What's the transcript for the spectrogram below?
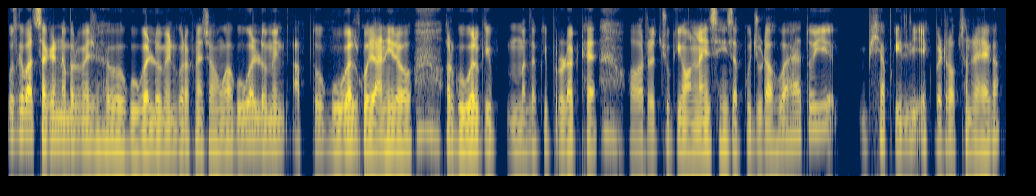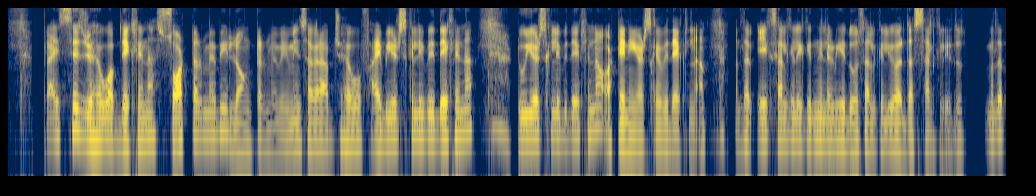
उसके बाद सेकंड नंबर में जो है वो गूगल डोमेन को रखना चाहूँगा। गूगल डोमेन आप तो गूगल को जान ही रहो और गूगल की मतलब की प्रोडक्ट है और चूँकि ऑनलाइन से ही सब कुछ जुड़ा हुआ है तो ये भी आपके लिए एक बेटर ऑप्शन रहेगा। प्राइसेस जो है वो आप देख लेना शॉर्ट टर्म में भी लॉन्ग टर्म में भी। मीन्स अगर आप जो है वो फाइव ईयर्स के लिए भी देख लेना टू ईयर्स के लिए भी देख लेना और टेन ईयर्स के भी देख लेना। मतलब एक साल के लिए कितनी लग रही है? दो साल के लिए और दस साल के लिए। तो मतलब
